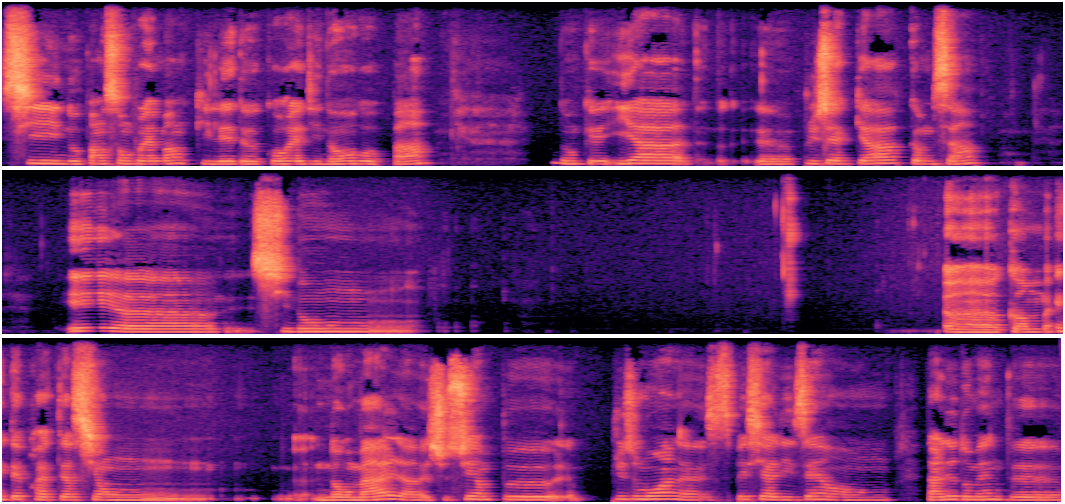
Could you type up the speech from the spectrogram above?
si nous pensons vraiment qu'il est de Corée du Nord ou pas. Donc, il y a plusieurs cas comme ça. Et sinon, Euh, comme interprétation normale, je suis un peu plus ou moins spécialisée en, dans le domaine de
